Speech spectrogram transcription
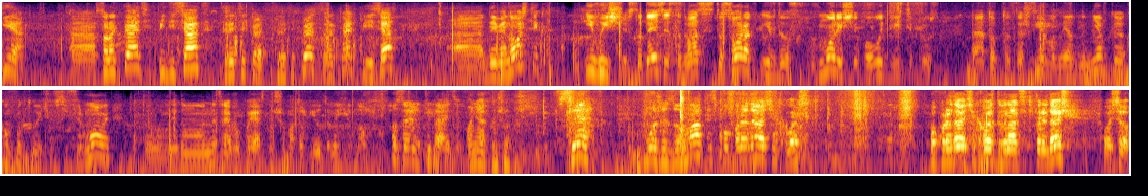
Є е, 45, 50, 35, 35, 45, 50, е, 90 і вище. 110, 120, 140 і в, морі ще поводь 200 плюс. Е, Тобто теж фірма не однодневка, комплектуючі всі фірмові. Тобто, ну, я думаю, не треба пояснити, що мотор Юта не гівно. Ну, це китайці, понятно, що все може зламатись по передачах. Вас по передачах у вас 12 передач. Ось о,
